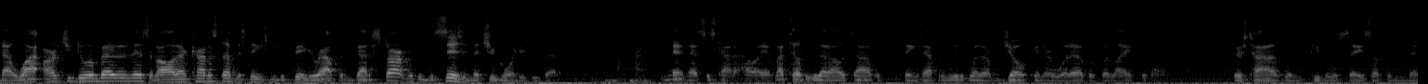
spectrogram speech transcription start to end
Now, why aren't you doing better than this and all that kind of stuff is things you need to figure out. But you got to start with the decision that you're going to do better. And that's just kind of how I am. I tell people that all the time when things happen, whether I'm joking or whatever. But like, you know, there's times when people will say something that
